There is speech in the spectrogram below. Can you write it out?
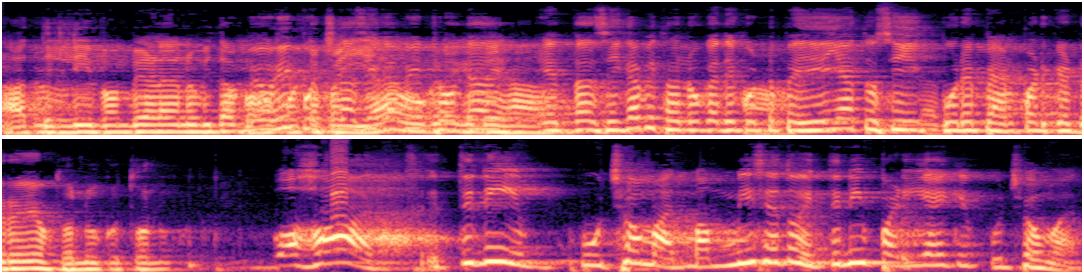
ਆ ਦਿੱਲੀ ਬੰਬੇ ਵਾਲਿਆਂ ਨੂੰ ਵੀ ਤਾਂ ਬਹੁਤ ਕੁੱਟ ਪਈ ਆ ਉਹ ਕਹਿੰਦੇ ਹਾਂ। ਇਦਾਂ ਸੀਗਾ ਵੀ ਤੁਹਾਨੂੰ ਕਦੇ ਕੁੱਟ ਪਈ ਹੈ ਜਾਂ ਤੁਸੀਂ ਪੂਰੇ ਪੈਂਪਰਡ ਕਿਡ ਰਹੇ ਹੋ? ਤੁਹਾਨੂੰ ਤੁਹਾਨੂੰ ਬਹੁਤ। ਇਤਨੀ ਪੁੱਛੋ ਮਤ। ਮੰਮੀ ਸੇ ਤਾਂ ਇਤਨੀ ਪੜੀ ਹੈ ਕਿ ਪੁੱਛੋ ਮਤ।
